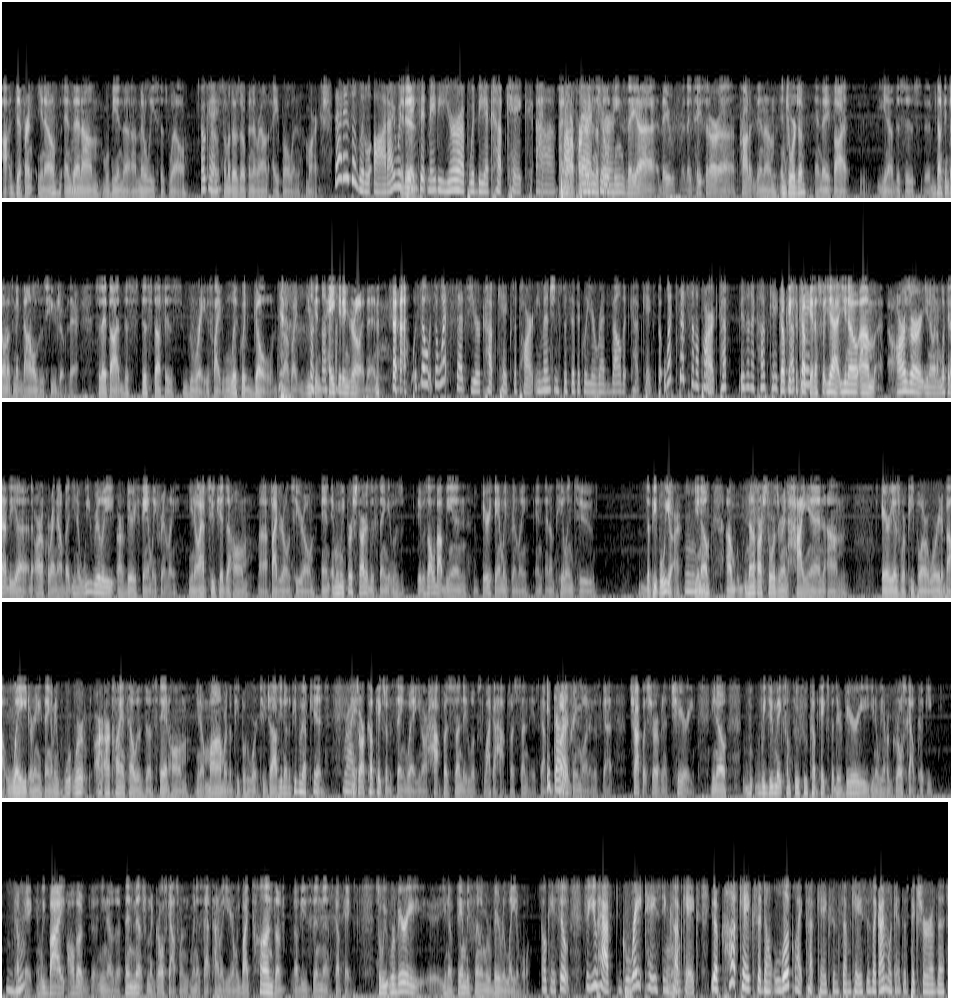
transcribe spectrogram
uh, different you know? And then um we'll be in the uh, middle east as well Okay. so some of those open around april and march That is a little odd. I would It think is. that maybe Europe would be a cupcake. Uh, I, I know our partners in the Philippines. They uh they they tasted our uh, product in um in Georgia, and they thought, you know, this is Dunkin' Donuts and McDonald's is huge over there. So they thought this this stuff is great. It's like liquid gold. So I was like, you can take it and grow it then. So, so what sets your cupcakes apart? You mentioned specifically your red velvet cupcakes, but what sets them apart? Cup isn't a cupcake. Cupcake's a a cupcake. That's what. Yeah, you know, um, ours are. You know, and I'm looking at the uh, the article right now. But you know, we really are very family friendly. You know, I have two kids at home, uh, five year old and two year old. And and when we first started this thing, it was it was all about being very family friendly and, and appealing to the people we are. You know, um, none of our stores are in high end. Um, areas where people are worried about weight or anything. I mean, we're, we're our, our clientele is the stay-at-home, you know, mom or the people who work two jobs. You know, the people who have kids. Right. And so our cupcakes are the same way. You know, our hot fudge sundae looks like a hot fudge sundae. It's got It buttercream on it. and It's got chocolate syrup and a cherry. You know, we do make some foo-foo cupcakes, but they're very, you know, we have a Girl Scout cookie Mm-hmm. cupcake, and we buy all the, you know, the thin mints from the Girl Scouts when when it's that time of year, and we buy tons of of these thin mints cupcakes. So we, we're very, uh, you know, family friendly. and We're very relatable. Okay, so so you have great tasting Mm-hmm. cupcakes. You have cupcakes that don't look like cupcakes in some cases. Like I'm looking at this picture of the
